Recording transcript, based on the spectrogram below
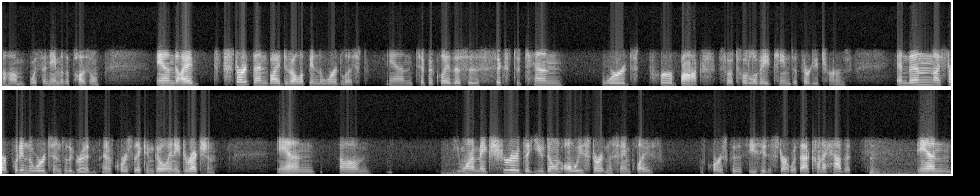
um, with the name of the puzzle. And I start then by developing the word list. And typically this is six to 10 words per box, so a total of 18 to 30 terms. And then I start putting the words into the grid. And of course, they can go any direction. And um, you want to make sure that you don't always start in the same place, of course, because it's easy to start with that kind of habit. And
